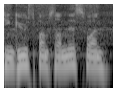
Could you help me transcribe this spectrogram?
Goosebumps on this one.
